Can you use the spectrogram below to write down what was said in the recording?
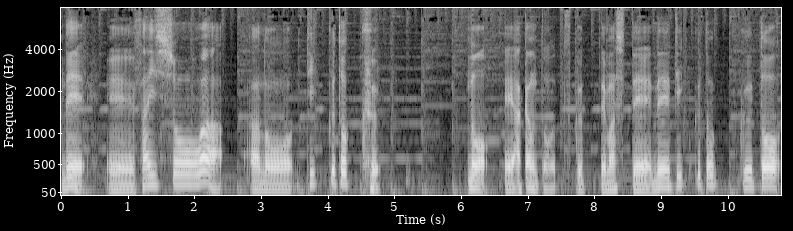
で、えー、最初はあの TikTok の、えー、アカウントを作ってましてで TikTok と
